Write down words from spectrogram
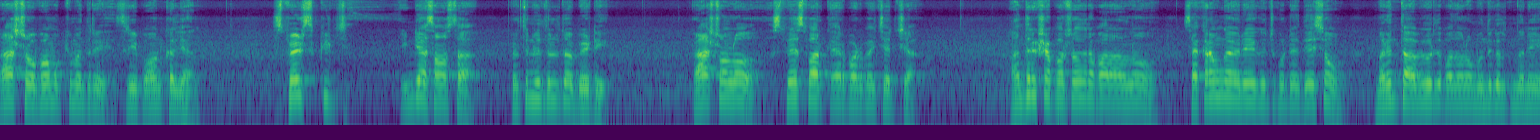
రాష్ట్ర ఉప ముఖ్యమంత్రి Shri Pawan Kalyan space kids India సంస్థ ప్రతినిధులతో భేటీ రాష్ట్రంలో స్పేస్ పార్క్ ఏర్పాటుపై చర్చ. అంతరిక్ష పరిశోధన ఫలాలను సక్రమంగా వినియోగించుకుంటే దేశం మరింత అభివృద్ధి పదంలో ముందుకెళ్తుందని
